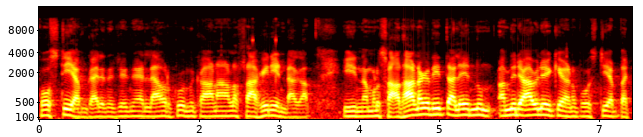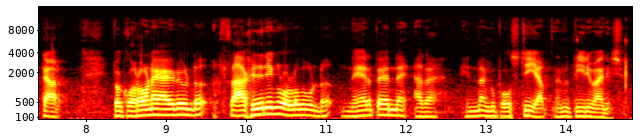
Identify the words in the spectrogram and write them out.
പോസ്റ്റ് ചെയ്യാം. കാര്യം എന്ന് വെച്ച് കഴിഞ്ഞാൽ എല്ലാവർക്കും ഒന്ന് കാണാനുള്ള സാഹചര്യം ഉണ്ടാകാം. ഈ നമ്മൾ സാധാരണഗതി തലേന്നും അന്ന് രാവിലെയൊക്കെയാണ് പോസ്റ്റ് ചെയ്യാൻ പറ്റാറ്. ഇപ്പോൾ കൊറോണ ആയതുകൊണ്ട് സാഹചര്യങ്ങളുള്ളതുകൊണ്ട് നേരത്തെ തന്നെ അത് ഇന്നങ്ങ് പോസ്റ്റ് ചെയ്യാം എന്ന് തീരുമാനിച്ചു.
